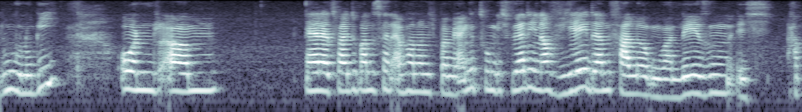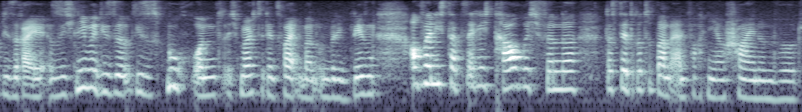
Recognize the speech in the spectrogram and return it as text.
Duologie. Und ähm, ja, der zweite Band ist halt einfach noch nicht bei mir eingezogen. Ich werde ihn auf jeden Fall irgendwann lesen. Ich habe diese Reihe, also ich liebe diese, dieses Buch und ich möchte den zweiten Band unbedingt lesen. Auch wenn ich es tatsächlich traurig finde, dass der dritte Band einfach nie erscheinen wird.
